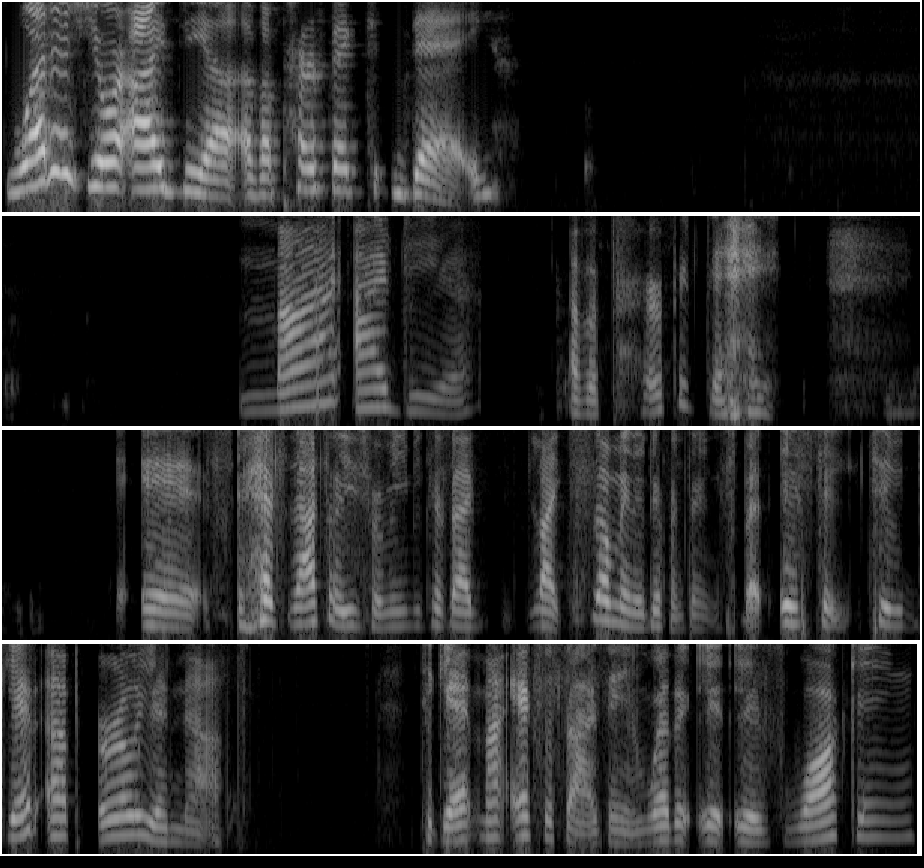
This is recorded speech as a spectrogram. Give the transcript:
What is your idea of a perfect day? My idea of a perfect day is that's not so easy for me because I like so many different things, but is to to get up early enough to get my exercise in, whether it is walking,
